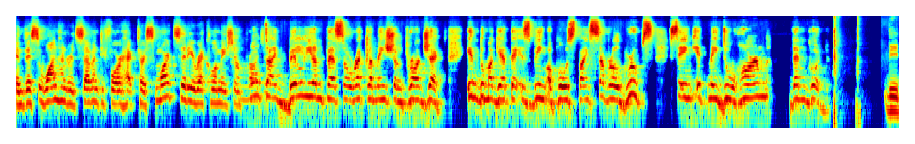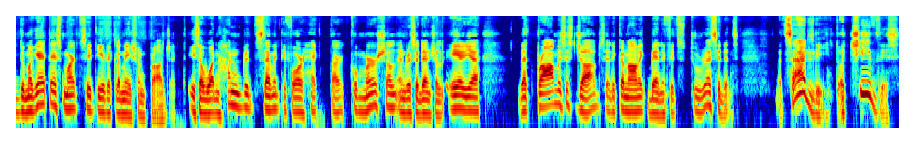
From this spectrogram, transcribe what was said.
in this 174 hectare smart city reclamation A project. multi-billion peso reclamation project in Dumaguete is being opposed by several groups, saying it may do harm than good. The Dumaguete Smart City Reclamation Project is a 174 hectare commercial and residential area that promises jobs and economic benefits to residents. But sadly, to achieve this,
